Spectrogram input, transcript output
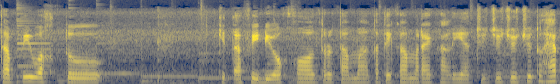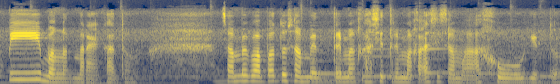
Tapi waktu kita video call terutama ketika mereka lihat cucu-cucu tuh happy banget mereka tuh. Sampai papa tuh sampai terima kasih terima kasih sama aku gitu.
